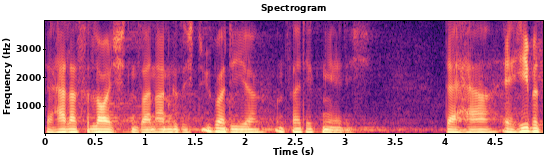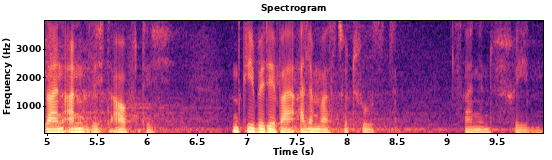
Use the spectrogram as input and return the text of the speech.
Der Herr lasse leuchten sein Angesicht über dir und sei dir gnädig. Der Herr erhebe sein Angesicht auf dich und gebe dir bei allem, was du tust, seinen Frieden.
